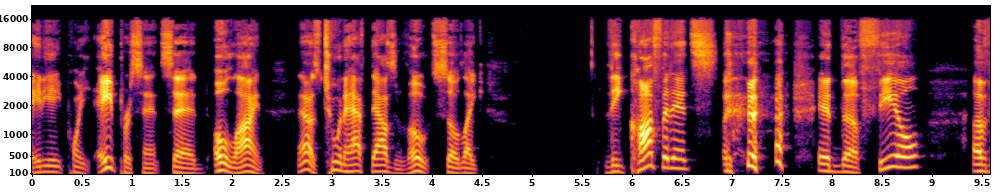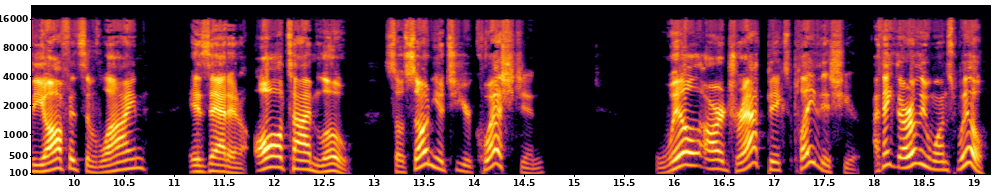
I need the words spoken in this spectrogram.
88.8% said O line. That was two and a half thousand votes. So, like, the confidence and the feel of the offensive line is at an all time low. So, Sonia, to your question, will our draft picks play this year? I think the early ones will.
